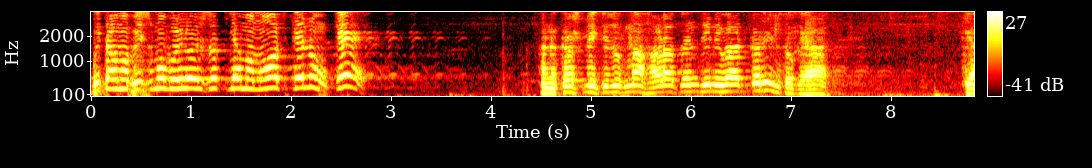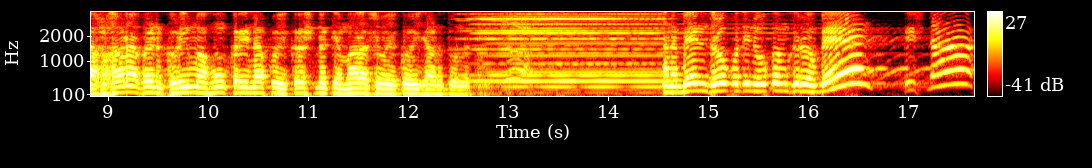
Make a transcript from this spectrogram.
પિતામાં ભીષ્મ બોલ્યો હોય સત્યમાં મોત કેનું? કે? અને કૃષ્ણે કીધું કે માં હાડા ત્રણ દીની વાત કરી ને તો કે હા કે આ હાડા ત્રણ ઘડીમાં હું કરી નાખું એ કૃષ્ણ કે મારા સિવાય કોઈ જાણતું નથી. અને બેન દ્રૌપદીને હુકમ કર્યો, બેન, કૃષ્ણ.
